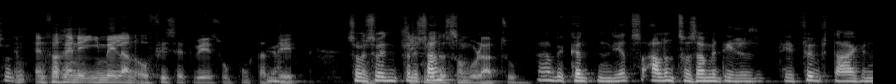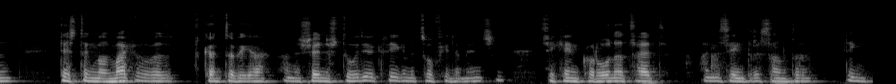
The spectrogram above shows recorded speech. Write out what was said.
so. Einfach eine E-Mail an office.wso.at. Ja. So, so interessant. das Formular zu. Ja, wir könnten jetzt allen zusammen diese die fünf Tage Testing mal machen, aber könnten wir eine schöne Studie kriegen mit so vielen Menschen. Sicher in Corona-Zeit ein sehr interessantes Ding.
